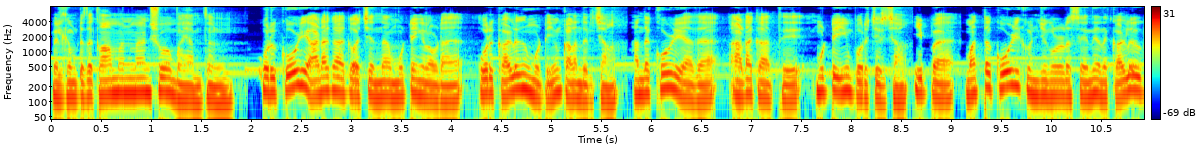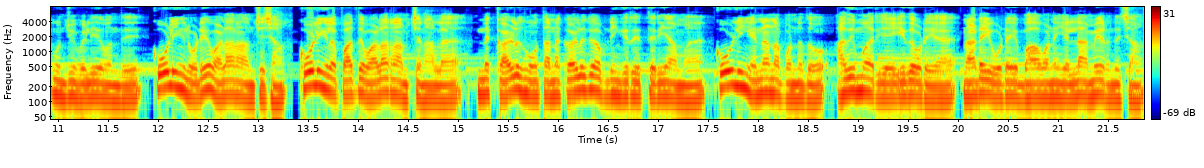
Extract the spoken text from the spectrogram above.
Welcome to the Common Man Show by Abdul. ஒரு கோழி அடகாக்க வச்சிருந்த முட்டைங்களோட ஒரு கழுகு முட்டையும் கலந்துருச்சான். அந்த கோழி அதை அடக்காத்து முட்டையும் பொறிச்சிருச்சான். இப்ப மத்த கோழி குஞ்சுங்களோட சேர்ந்து அந்த கழுகு குஞ்சும் வெளியே வந்து கோழிங்களோடய வளர ஆரம்பிச்சிச்சான். கோழிங்களை பார்த்து வளர ஆரம்பிச்சனால இந்த கழுகும் தன்னை கழுகு அப்படிங்கிறது தெரியாம கோழிங்க என்னென்ன பண்ணுதோ அது மாதிரியே இதோடைய நடை உடை பாவனை எல்லாமே இருந்துச்சான்.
